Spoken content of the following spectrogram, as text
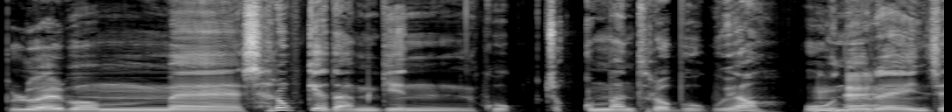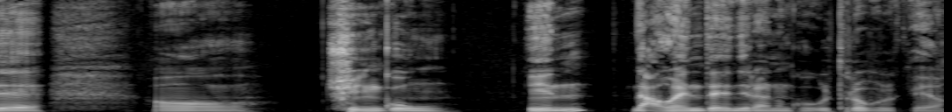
블루 앨범에 새롭게 담긴 곡 조금만 들어보고요. 오늘의 네. 이제 어 주인공인 Now and Then이라는 곡을 들어볼게요.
